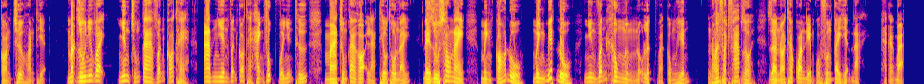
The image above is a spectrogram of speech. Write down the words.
còn chưa hoàn thiện. Mặc dù như vậy, nhưng chúng ta vẫn có thể an nhiên, vẫn có thể hạnh phúc với những thứ mà chúng ta gọi là thiếu thốn ấy. Để dù sau này mình có đủ, mình biết đủ nhưng vẫn không ngừng nỗ lực và cống hiến. Nói Phật Pháp rồi, giờ nói theo quan điểm của phương Tây hiện đại. Ha các bạn,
